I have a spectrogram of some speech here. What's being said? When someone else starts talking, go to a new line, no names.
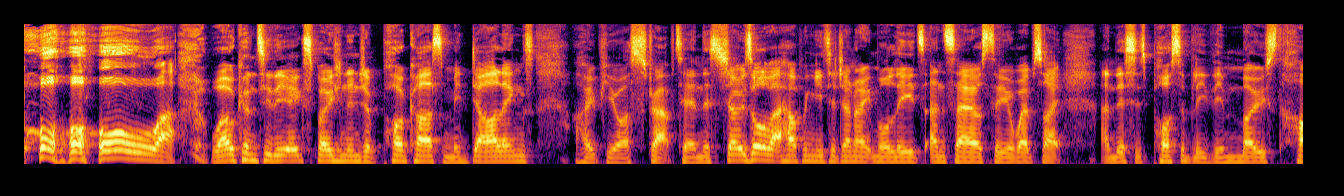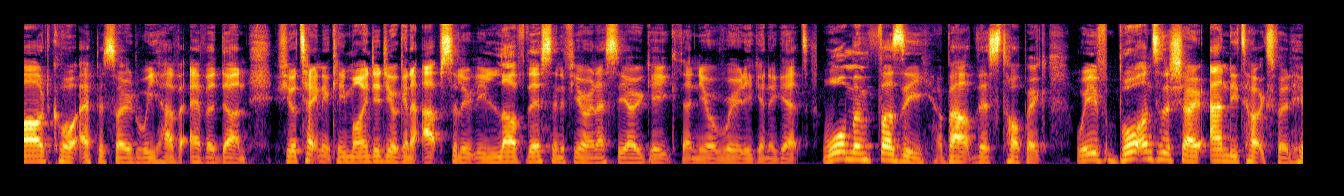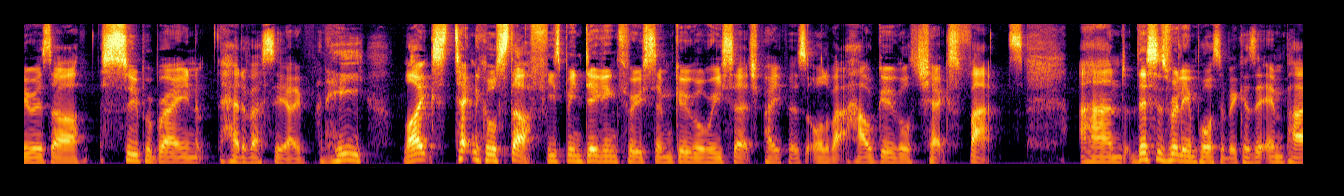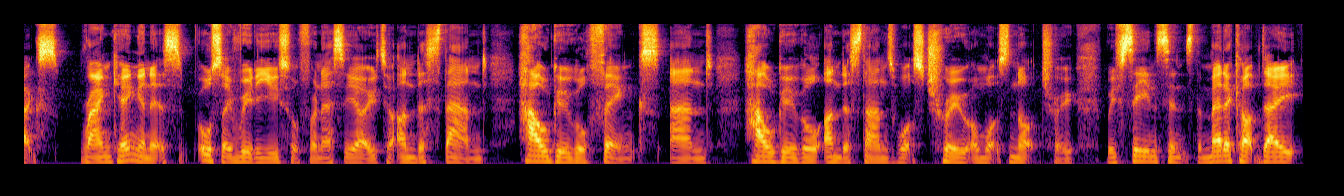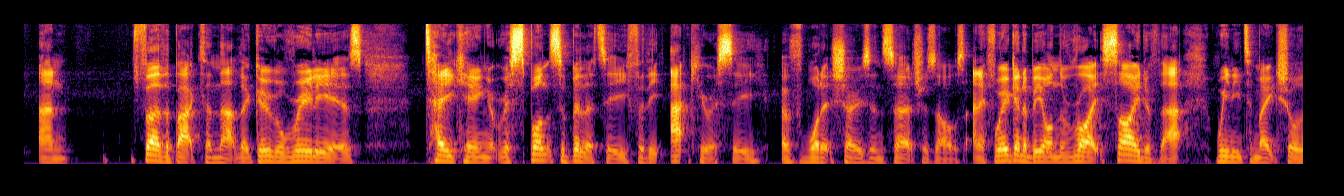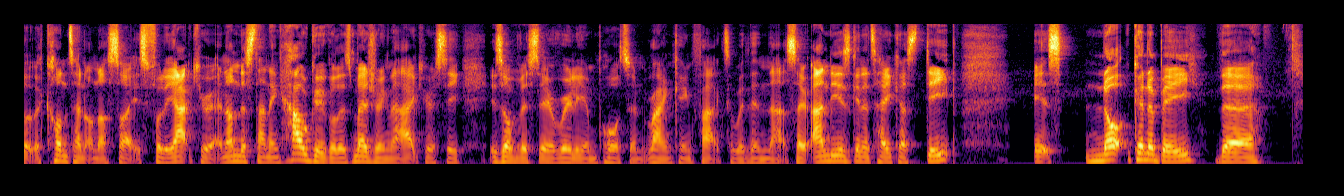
Ho, ho, ho. Welcome to the Exposure Ninja podcast, me darlings. I hope you are strapped in. This show is all about helping you to generate more leads and sales through your website. And this is possibly the most hardcore episode we have ever done. If you're technically minded, you're going to absolutely love this. And if you're an SEO geek, then you're really going to get warm and fuzzy about this topic. We've brought onto the show Andy Tuxford, who is our super brain head of SEO. And he likes technical stuff. He's been digging through some Google research papers all about how Google checks facts. And this is really important because it impacts ranking and it's also really useful for an SEO to understand how Google thinks and how Google understands what's true and what's not true. We've seen since the Medic update and further back than that that Google really is taking responsibility for the accuracy of what it shows in search results. And if we're going to be on the right side of that, we need to make sure that the content on our site is fully accurate. And understanding how Google is measuring that accuracy is obviously a really important ranking factor within that. So, Andy is going to take us deep. It's not going to be the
